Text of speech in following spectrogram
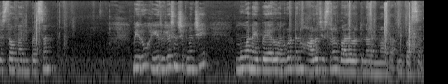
చేస్తూ ఉన్నారు ఈ పర్సన్. మీరు ఈ రిలేషన్షిప్ నుంచి మూవ్ అని అయిపోయారు అని కూడా తను ఆలోచిస్తున్నారు బాధపడుతున్నారు అనమాట మీ పర్సన్.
